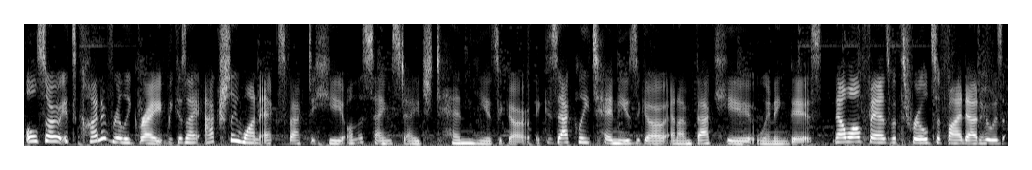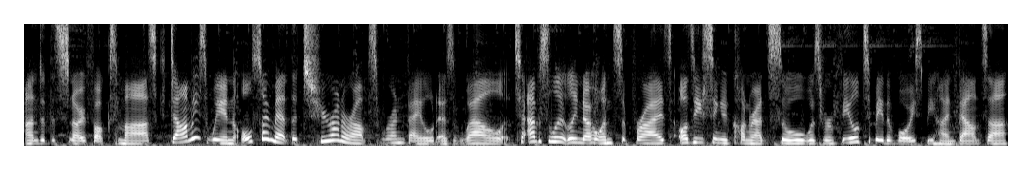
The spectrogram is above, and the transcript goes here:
also, it's kind of really great because I actually won X Factor here on the same stage 10 years ago, exactly 10 years ago, and I'm back here winning this. Now, while fans were thrilled to find out who was under the Snow Fox mask, Dami's win also meant the two runner ups were unveiled as well. To absolutely no one's surprise, Aussie singer Conrad Sewell was revealed to be the voice behind Bouncer,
